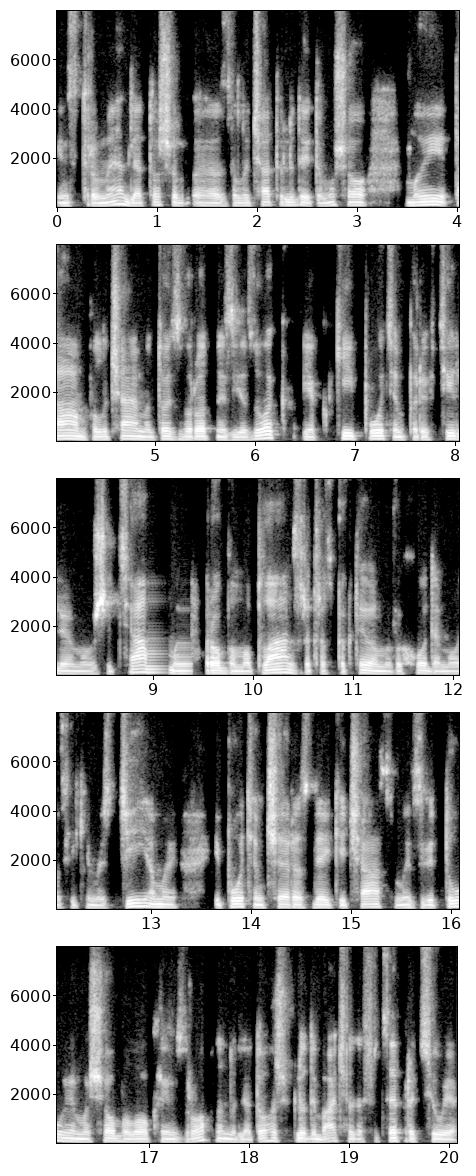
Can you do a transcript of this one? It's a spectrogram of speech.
інструмент для того, щоб, е, залучати людей. Тому що ми там получаємо той зворотний зв'язок, який потім перевтілюємо в життя. Ми робимо план, з ретроспективами виходимо з якимись діями, і потім через деякий час ми звітуємо, що було окрім зроблено, для того, щоб люди бачили, що це працює.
